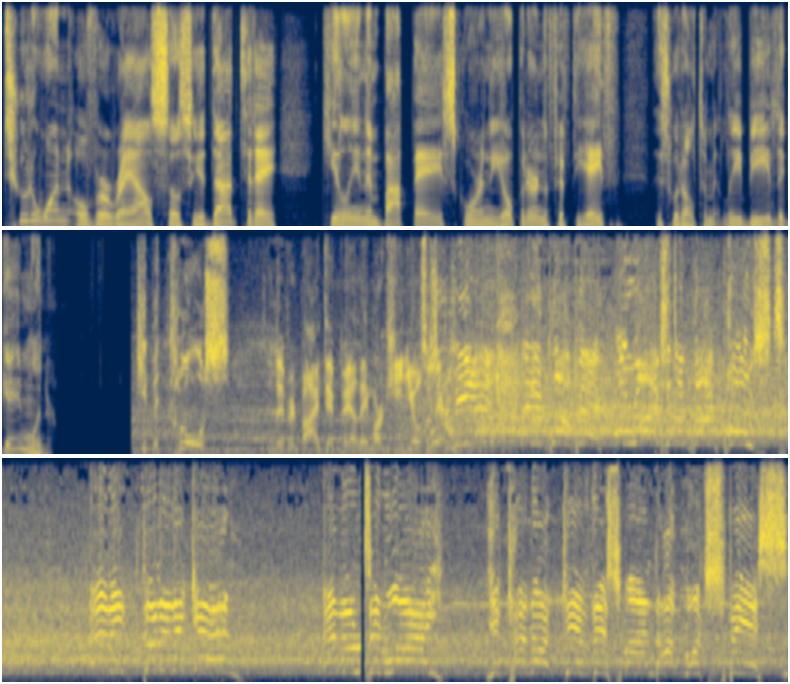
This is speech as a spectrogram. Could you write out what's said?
2 to 1 over Real Sociedad today. Kylian Mbappe scoring the opener in the 58th. This would ultimately be the game winner. Keep it close. Delivered by Dembele, Marquinhos is in. Mine and Mbappe arrives at the back post. And he's done it again. And the reason why you cannot give this man that much space.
